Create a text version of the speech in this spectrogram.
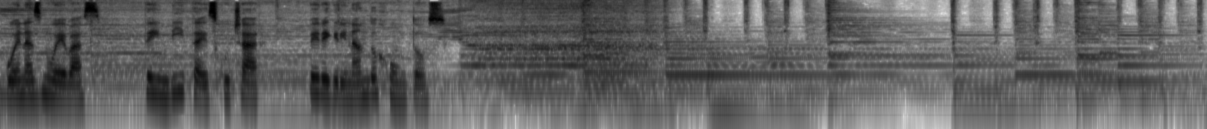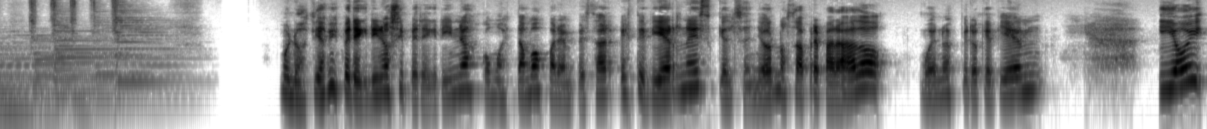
Buenas Nuevas, te invita a escuchar Peregrinando Juntos. Buenos días mis peregrinos y peregrinas, ¿cómo estamos para empezar este viernes que el Señor nos ha preparado? Bueno, espero que bien. Y hoy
